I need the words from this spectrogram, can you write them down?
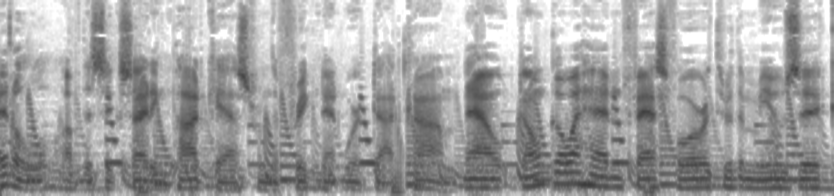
middle of this exciting podcast from thefreaknetwork.com. Now, don't go ahead and fast forward through the music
